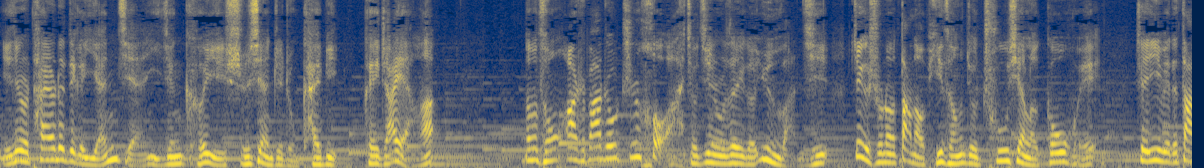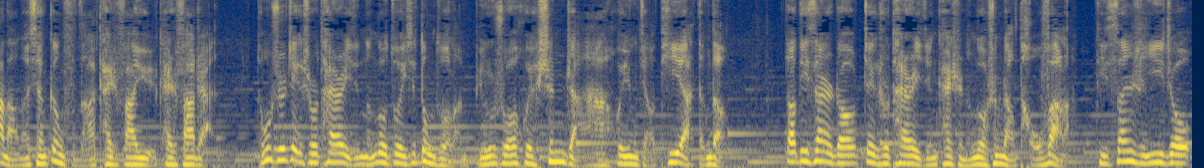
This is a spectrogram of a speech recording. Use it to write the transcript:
也就是胎儿的这个眼睑已经可以实现这种开闭，可以眨眼了。那么从二十八周之后啊，就进入这个孕晚期，这个时候呢，大脑皮层就出现了沟回。这意味着大脑呢向更复杂开始发育，开始发展。同时，这个时候胎儿已经能够做一些动作了，比如说会伸展啊，会用脚踢啊等等。到第三十周，这个时候胎儿已经开始能够生长头发了。第三十一周，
